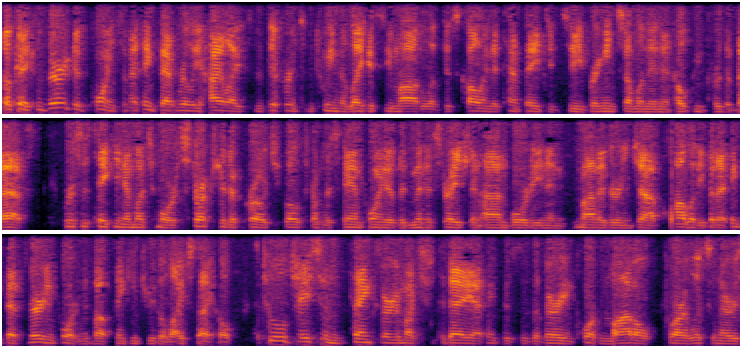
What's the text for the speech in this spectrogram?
Okay, some very good points, and I think that really highlights the difference between the legacy model of just calling a temp agency, bringing someone in and hoping for the best, versus taking a much more structured approach, both from the standpoint of administration, onboarding, and monitoring job quality. But I think that's very important about thinking through the life cycle. Atul, Jason, thanks very much today. I think this is a very important model for our listeners,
